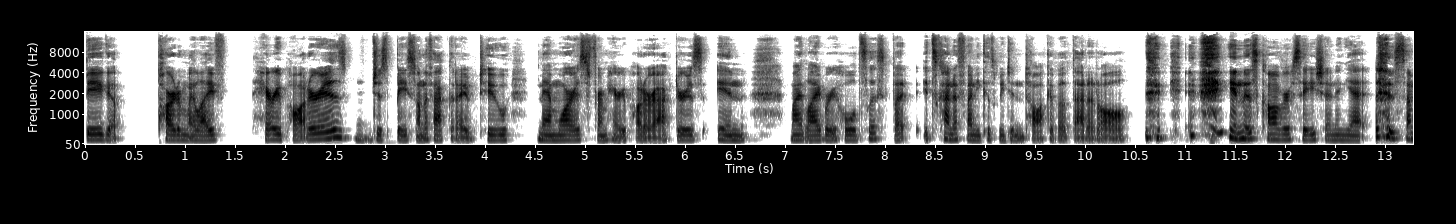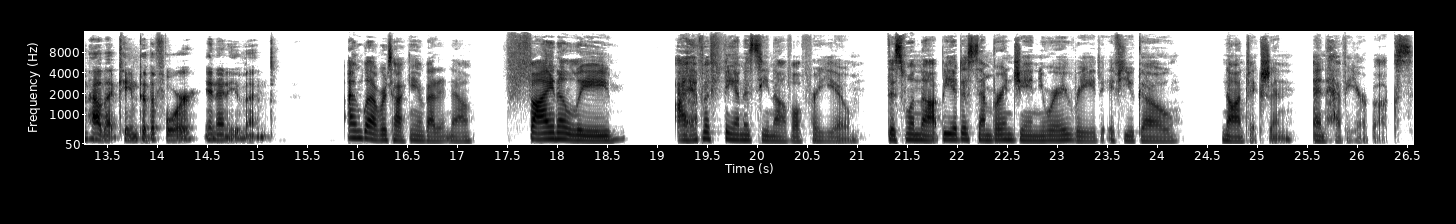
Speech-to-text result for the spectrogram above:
big a part of my life Harry Potter is, just based on the fact that I have two memoirs from Harry Potter actors in my library holds list. But it's kind of funny because we didn't talk about that at all in this conversation. And yet somehow that came to the fore in any event. I'm glad we're talking about it now. Finally, I have a fantasy novel for you. This will not be a December and January read if you go nonfiction and heavier books,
